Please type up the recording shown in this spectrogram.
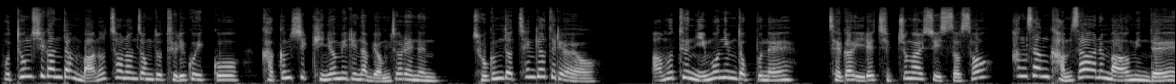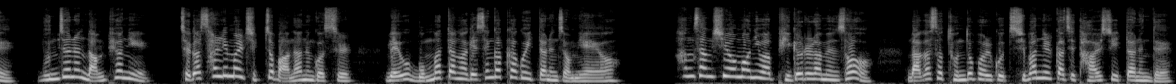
보통 시간당 15,000원 정도 드리고 있고 가끔씩 기념일이나 명절에는 조금 더 챙겨드려요. 아무튼 이모님 덕분에 제가 일에 집중할 수 있어서 항상 감사하는 마음인데 문제는 남편이 제가 살림을 직접 안 하는 것을 매우 못마땅하게 생각하고 있다는 점이에요. 항상 시어머니와 비교를 하면서 나가서 돈도 벌고 집안일까지 다 할 수 있다는데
